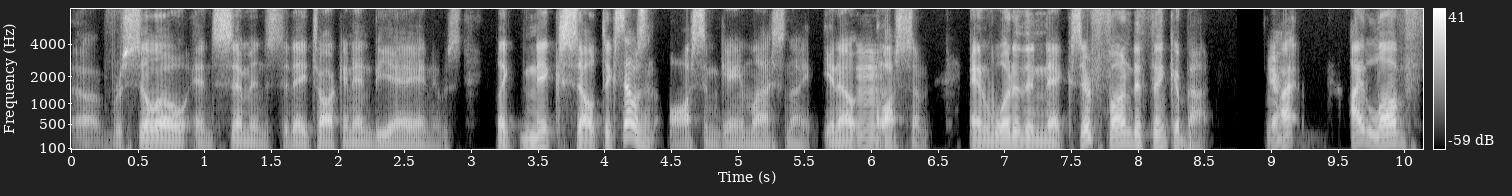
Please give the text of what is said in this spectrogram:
uh Russillo and Simmons today talking NBA, and it was like Knicks Celtics. That was an awesome game last night. You know, Mm. awesome. And what are the Knicks? They're fun to think about. Yeah. I, I love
